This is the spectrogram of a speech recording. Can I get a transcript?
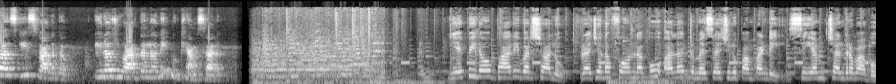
పల్స్కి స్వాగతం. ఈరోజు వార్తల్లోని ముఖ్యాంశాలు. ఏపీలో భారీ వర్షాలు. ప్రజల ఫోన్లకు అలర్ట్ మెసేజ్లు పంపండి సీఎం చంద్రబాబు.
